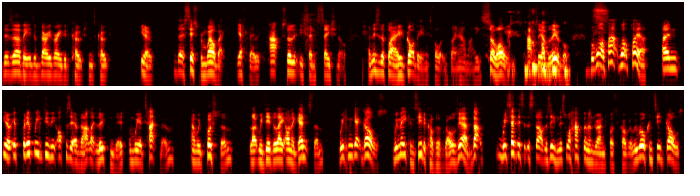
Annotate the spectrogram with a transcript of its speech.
De Zerbi is a very, very good coach and has coached. You know, the assist from Welbeck yesterday was absolutely sensational. And this is a player who's got to be in his 40s by now, man. He's so old. It's absolutely unbelievable. But what a, what a player. And, you know, if but if we do the opposite of that, like Luton did, and we attack them and we push them like we did late on against them, we can get goals. We may concede a couple of goals. Yeah, that's we said this at the start of the season. This will happen under Ange Postecoglou. We will concede goals,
